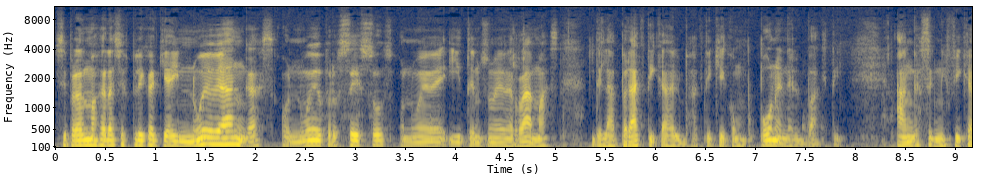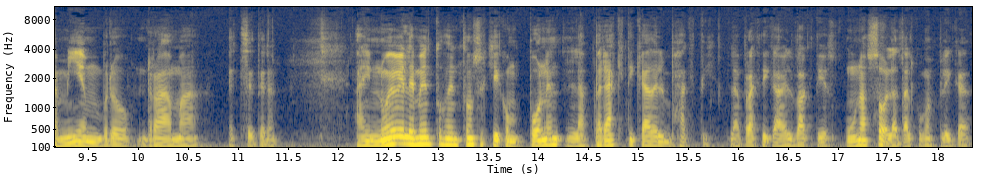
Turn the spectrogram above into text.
Siprad Maharaj explica que hay nueve angas o nueve procesos o nueve ítems, nueve ramas de la práctica del bhakti que componen el bhakti. Anga significa miembro, rama, etc. Hay nueve elementos entonces que componen la práctica del bhakti. La práctica del bhakti es una sola, tal como explica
